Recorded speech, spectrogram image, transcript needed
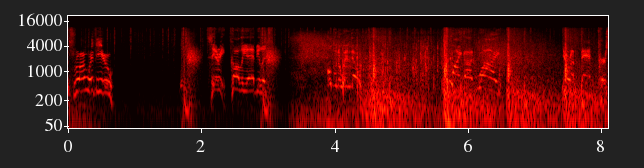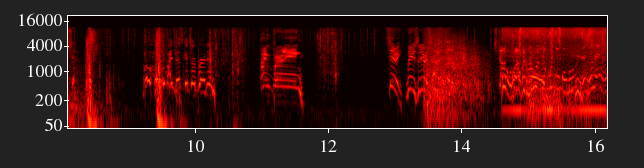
What's wrong with you? Siri, call the ambulance! Open the window! Oh my god, why? You're a bad person! Oh, my biscuits are burning! I'm burning! Siri, where's the nearest hospital? Stop, oh, drop,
